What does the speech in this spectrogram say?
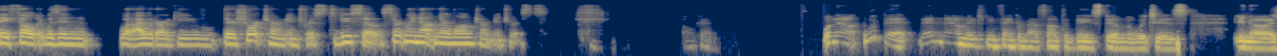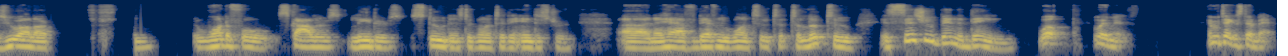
they felt it was in what i would argue their short-term interests to do so certainly not in their long-term interests well, now with that, that now makes me think about something, Dean Steelman, which is, you know, as you all are wonderful scholars, leaders, students to go into the industry, uh, and they have definitely one to, to to look to. Is since you've been the dean. Well, wait a minute. Let me take a step back.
